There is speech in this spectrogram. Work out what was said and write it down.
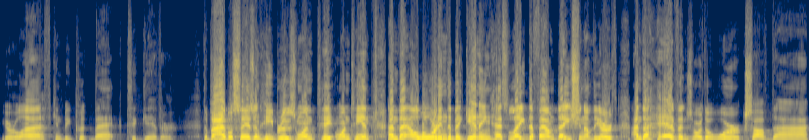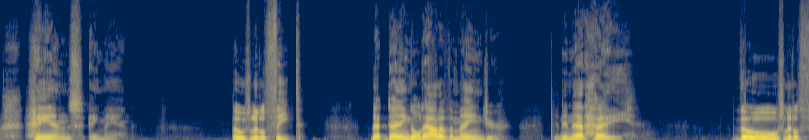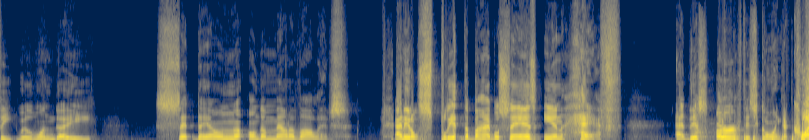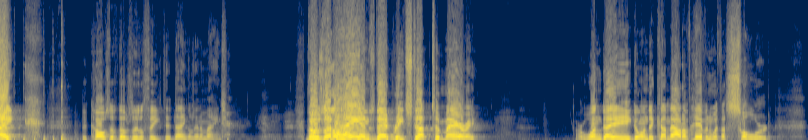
your life can be put back together. The Bible says in Hebrews 1:10, "And thou, Lord, in the beginning hast laid the foundation of the earth, and the heavens are the works of thy hands." Amen. Those little feet that dangled out of the manger and in that hay, those little feet will one day sit down on the Mount of Olives. And it'll split, the Bible says, in half. And this earth is going to quake because of those little feet that dangled in a manger. Those little hands that reached up to Mary are one day going to come out of heaven with a sword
